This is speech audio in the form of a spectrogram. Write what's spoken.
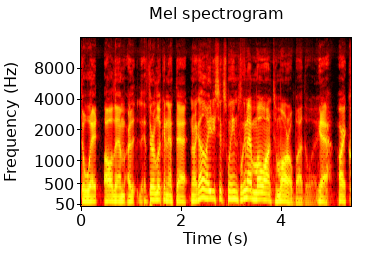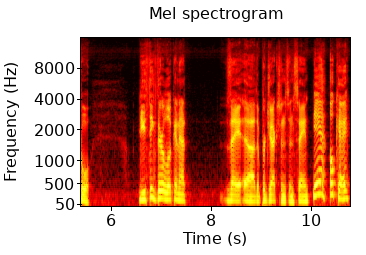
DeWitt, all them, are if they're looking at that, they're like, oh, 86 wins. We're going to have Mo on tomorrow, by the way. Yeah. All right. Cool. Do you think they're looking at the uh, the projections and saying, yeah, okay,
